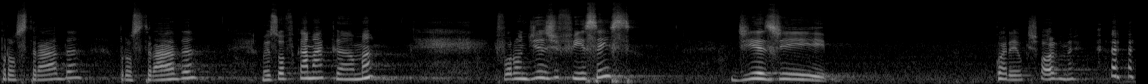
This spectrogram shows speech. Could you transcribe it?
prostrada, prostrada. Começou a ficar na cama. Foram dias difíceis, dias de. Agora é eu que choro, né?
